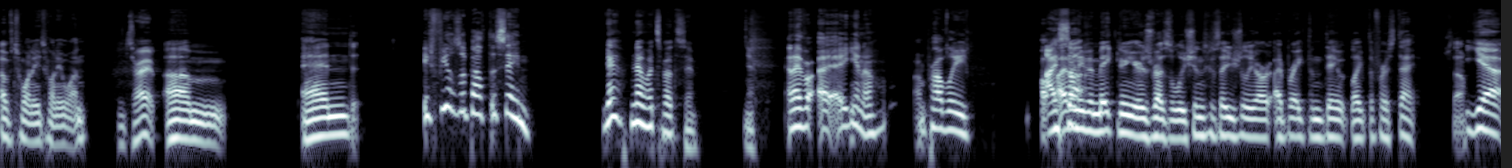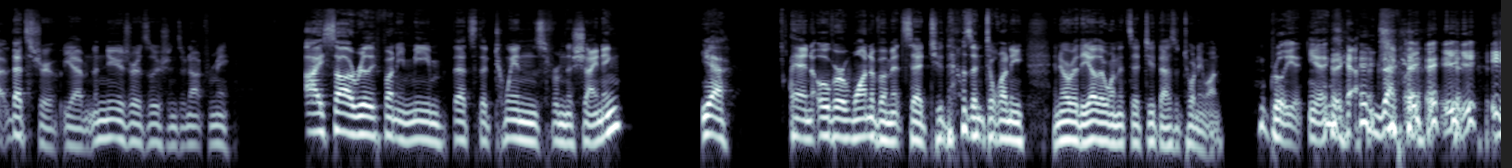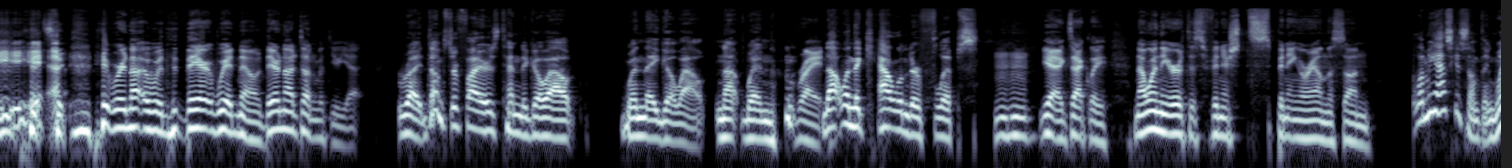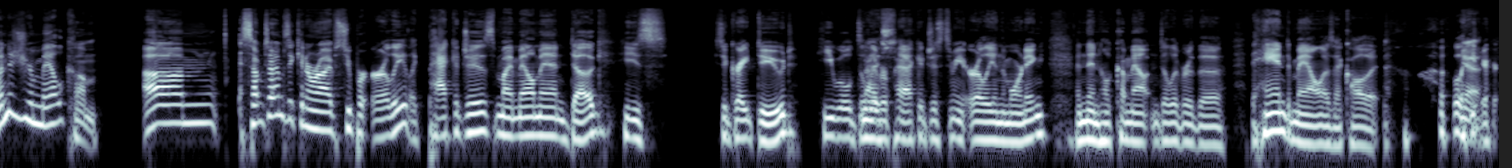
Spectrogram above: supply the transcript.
of 2021. That's right. Um, and it feels about the same. Yeah, no, it's about the same. Yeah. And I've, I, I- you know, I'm probably. I I, saw- don't even make New Year's resolutions because I usually are. I break them day like the first day. So Yeah, that's true. Yeah, the New Year's resolutions are not for me. I saw a really funny meme that's the twins from The Shining. yeah, And over one of them, it said 2020, and over the other one, it said 2021. Brilliant. Yeah, Yeah. exactly. Yeah. like, we're not. They're. We're no. They're not done with you yet. Right. Dumpster fires tend to go out when they go out, not when Right. not when the calendar flips. Mm-hmm. Yeah. Exactly. Not when the Earth is finished spinning around the sun. Let me ask you something. When does your mail come? Um. Sometimes it can arrive super early, like packages. My mailman Doug. He's he's a great dude. He will deliver Nice. packages to me early in the morning, and then he'll come out and deliver the the hand mail, as I call it, later.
